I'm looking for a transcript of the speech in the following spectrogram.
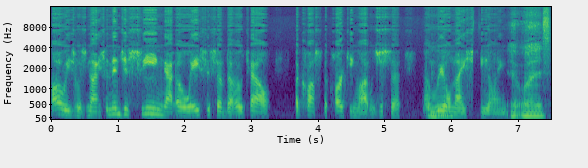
always was nice. And then just seeing that oasis of the hotel across the parking lot was just a, a mm-hmm. real nice feeling. It was.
